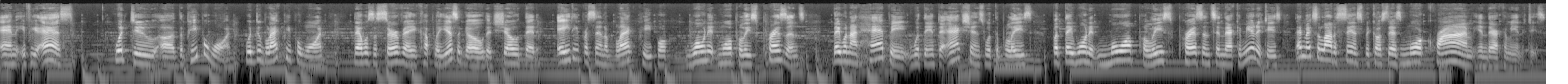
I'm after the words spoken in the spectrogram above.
And if you ask, what do uh, the people want? What do black people want? There was a survey a couple of years ago that showed that 80% of black people wanted more police presence. They were not happy with the interactions with the police, but they wanted more police presence in their communities. That makes a lot of sense because there's more crime in their communities.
